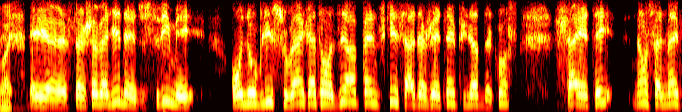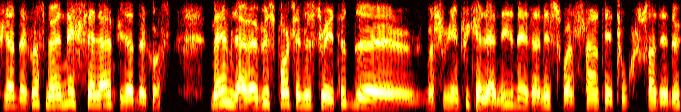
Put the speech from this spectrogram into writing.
Ouais. Et euh, c'est un chevalier d'industrie, mais on oublie souvent, quand on dit Ah, Penske, ça a déjà été un pilote de course, ça a été non seulement un pilote de course, mais un excellent pilote de course. Même la revue Sports Illustrated, de, je me souviens plus quelle année, dans les années 63, 62,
